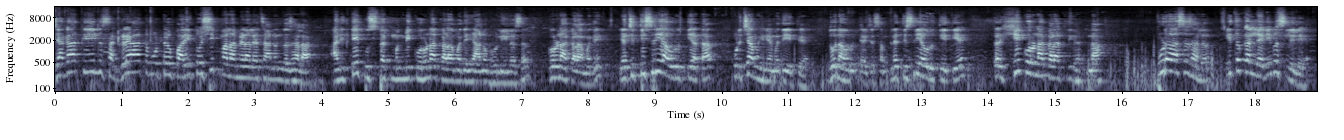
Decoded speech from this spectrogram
जगातील सगळ्यात मोठं पारितोषिक मला मिळाल्याचा आनंद झाला. आणि ते पुस्तक मग मी कोरोना काळामध्ये हे अनुभव लिहिलं सर. कोरोना काळामध्ये. याची तिसरी आवृत्ती आता पुढच्या महिन्यामध्ये येते. दोन आवृत्त्या याच्या संपल्या तिसरी आवृत्ती येते. तर ही कोरोना काळातली घटना पुढं असं झालं इथं कल्याणी बसलेली आहे.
